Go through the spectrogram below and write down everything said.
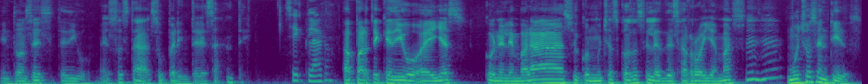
Entonces, te digo, eso está súper interesante. Sí, claro. Aparte que digo, a ellas con el embarazo y con muchas cosas se les desarrolla más. Muchos sentidos.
